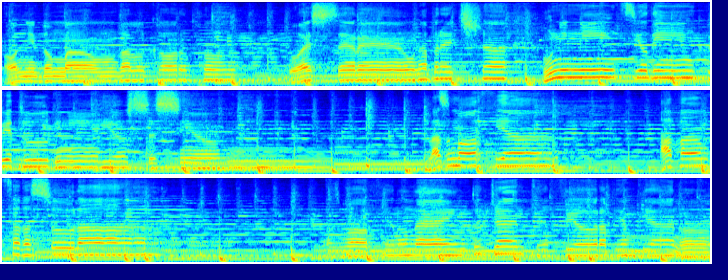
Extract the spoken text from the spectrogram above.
Ogni domanda al corpo può essere una breccia, un inizio di inquietudini di ossessioni. La smorfia avanza da sola, la smorfia non è indulgente, affiora pian piano.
